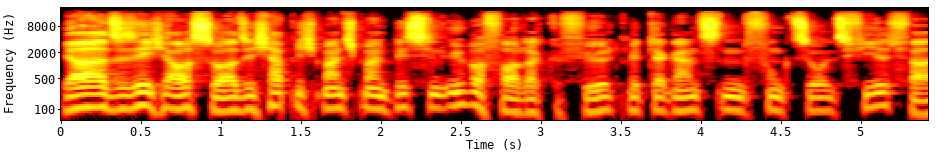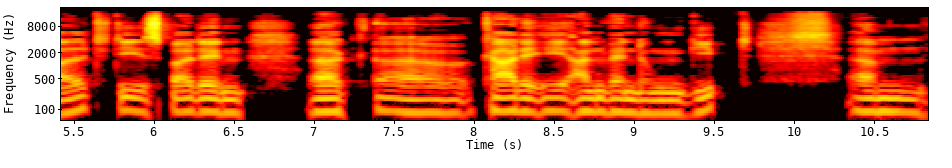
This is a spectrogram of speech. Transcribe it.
ja, also sehe ich auch so. Also ich habe mich manchmal ein bisschen überfordert gefühlt mit der ganzen Funktionsvielfalt, die es bei den äh, äh, KDE-Anwendungen gibt. Ähm,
